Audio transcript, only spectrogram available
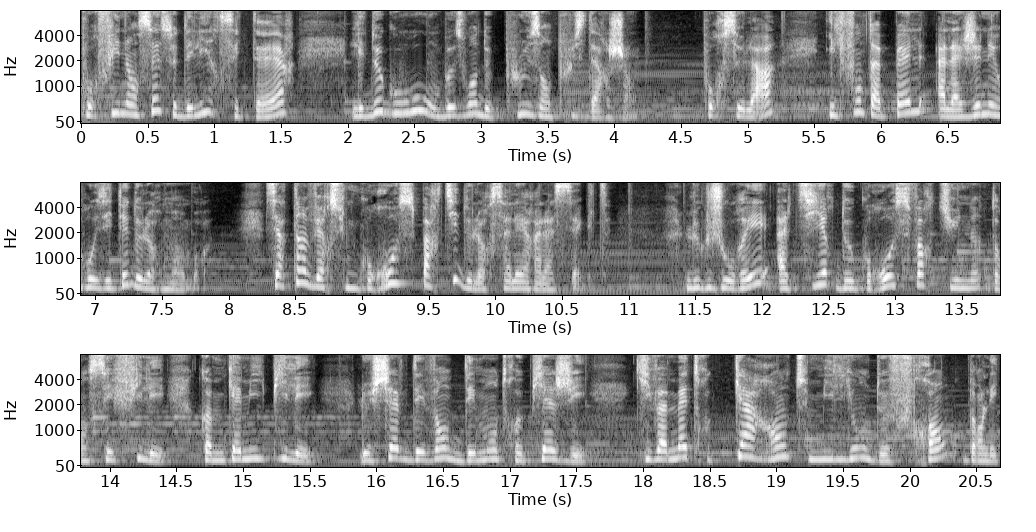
Pour financer ce délire sectaire, les deux gourous ont besoin de plus en plus d'argent. Pour cela, ils font appel à la générosité de leurs membres. Certains versent une grosse partie de leur salaire à la secte. Luc Jouret attire de grosses fortunes dans ses filets, comme Camille Pilet, le chef des ventes des montres Piaget, qui va mettre 40 millions de francs dans les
